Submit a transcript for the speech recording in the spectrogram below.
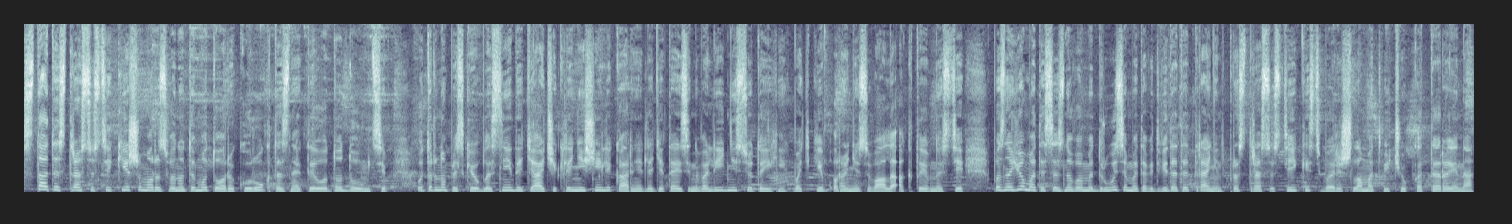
Стати стресостійкішими, розвинути моторику рук та знайти однодумців. У Тернопільській обласній дитячій клінічній лікарні для дітей з інвалідністю та їхніх батьків організували активності. Познайомитися з новими друзями та відвідати тренінг про стресостійкість вирішила Матвійчук Катерина.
